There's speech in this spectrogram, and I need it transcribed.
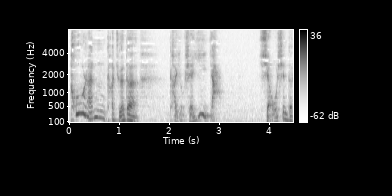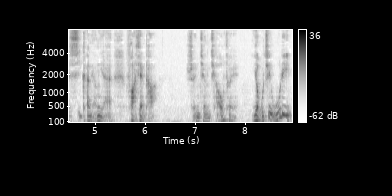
突然他觉得他有些异样，小心的细看两眼，发现他神情憔悴，有气无力，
